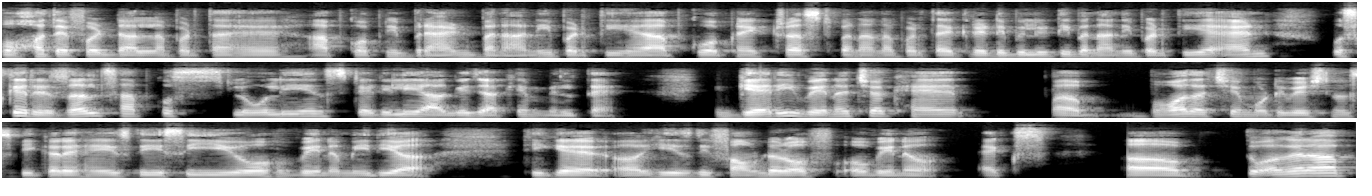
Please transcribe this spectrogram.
बहुत एफर्ट डालना पड़ता है, आपको अपनी ब्रांड बनानी पड़ती है, आपको अपना एक ट्रस्ट बनाना पड़ता है क्रेडिबिलिटी बनानी पड़ती है एंड उसके रिजल्ट्स आपको स्लोली एंड स्टेडिली आगे जाके मिलते हैं। गैरी वेनाचक है बहुत अच्छे मोटिवेशनल स्पीकर हैं is the CEO of Vayner Media ठीक है he is the founder of Vayner X तो अगर आप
